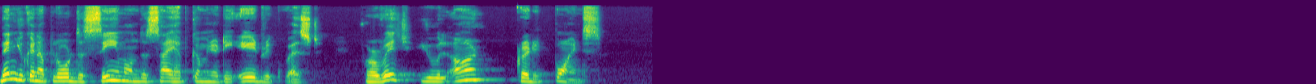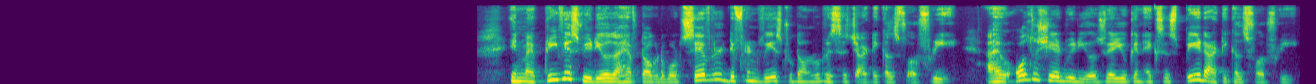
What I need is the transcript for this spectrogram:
Then you can upload the same on the Sci-Hub community aid request, for which you will earn credit points. In my previous videos, I have talked about several different ways to download research articles for free. I have also shared videos where you can access paid articles for free.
